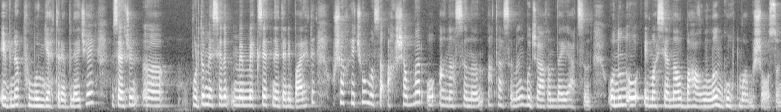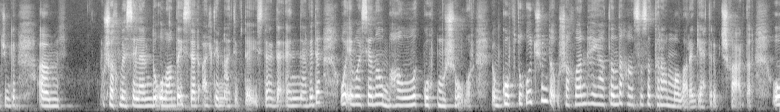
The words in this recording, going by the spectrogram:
evinə pulun gətirə biləcək. Məsəl üçün Burada məsələ məqsəd nədən ibarətdir? Uşaq heç olmasa axşamlar o anasının, atasının qucağında yatsın. Onun o emosional bağlılığı qopmamış olsun. Çünki uşaq məsələlərində olanda istər alternativdə, istər də ənənəvidə o emosional bağlılıq qopmuş olur. Və qopduğu üçün də uşaqların həyatında hansısa travmalara gətirib çıxardır. O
